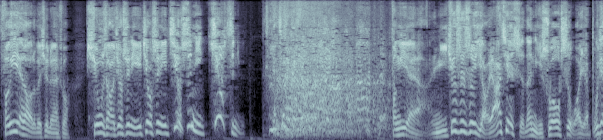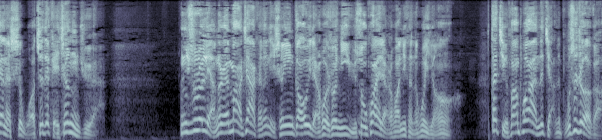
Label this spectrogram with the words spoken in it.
枫叶到了微信留言说：“凶手就是你，就是你，就是你，就是你。”枫叶啊，你就是说咬牙切齿的，你说是我也不见得是我，这得给证据。你就说两个人骂架，可能你声音高一点，或者说你语速快一点的话，你可能会赢。但警方破案，他讲的不是这个，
